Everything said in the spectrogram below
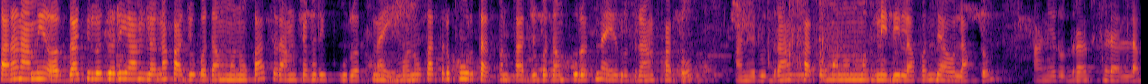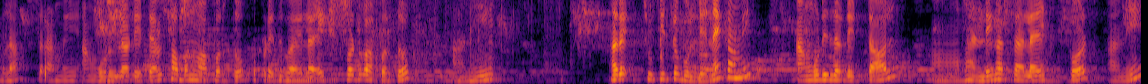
कारण आम्ही अर्धा किलो जरी आणलं ना काजू बदाम मनुका तर आमच्या घरी पुरत नाही. मनुका तर पुरतात पण काजू बदाम पुरत नाही. रुद्रांश खातो. आणि रुद्रांश खातो म्हणून मग निधीला पण द्यावं लागतं. आणि रुद्रांश खेळायला लागला तर आम्ही आंघोळीला डेटॉल साबण वापरतो कपडे धुवायला एक्सपर्ट वापरतो. आणि अरे चुकीचं बोलले नाही का मी? आंघोळीला डेटॉल भांडे घासायला एक्सपर्ट आणि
